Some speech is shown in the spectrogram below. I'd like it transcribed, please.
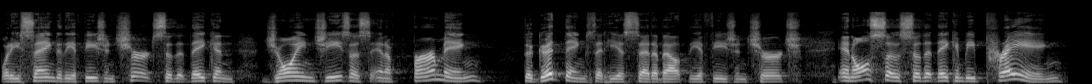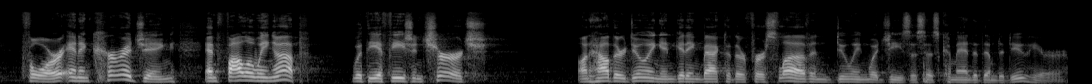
what he's saying to the Ephesian church so that they can join Jesus in affirming the good things that he has said about the Ephesian church, and also so that they can be praying for and encouraging and following up with the Ephesian church on how they're doing and getting back to their first love and doing what Jesus has commanded them to do here.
